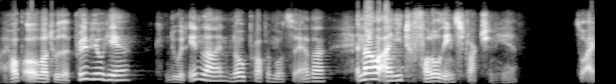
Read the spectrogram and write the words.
I hop over to the preview here, can do it inline, no problem whatsoever. And now I need to follow the instruction here. So I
